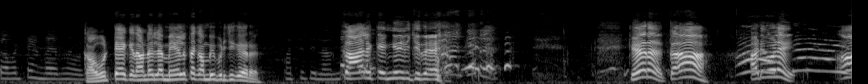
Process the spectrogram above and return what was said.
കവട്ട ഉണ്ടായിരുന്നു കൗട്ടേക്ക് അതുകൊണ്ടല്ല മേളത്തെ കമ്പി പിടിച്ച് കേറ്. കാലൊക്കെ എങ്ങനെ ഇരിക്കുന്നേ? കേറ്. കാ. അടിപൊളി. ആ.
